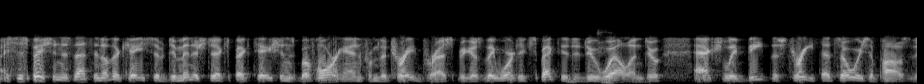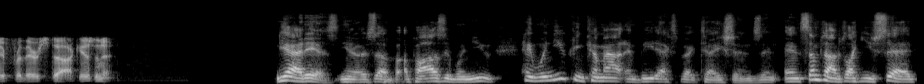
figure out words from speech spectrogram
My suspicion is that's another case of diminished expectations beforehand from the trade press because they weren't expected to do well and to actually beat the street. That's always a positive for their stock, isn't it? Yeah, it is. You know, it's a, a, positive when you, hey, when you can come out and beat expectations, and and sometimes, like you said,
